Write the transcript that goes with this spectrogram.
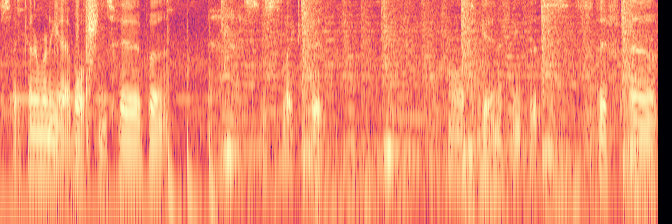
So kind of running out of options here, but uh, it's just like a bit hard to get anything that's stiff out.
